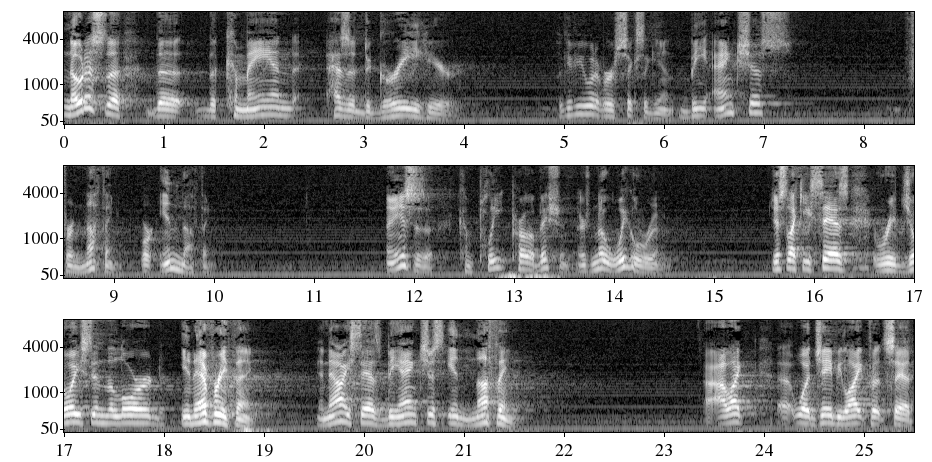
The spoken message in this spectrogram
Notice the, the, the command has a degree here. I'll give you what at verse 6 again. Be anxious for nothing or in nothing. I mean, this is a complete prohibition. There's no wiggle room. Just like he says, rejoice in the Lord in everything. And now he says, be anxious in nothing. I like Uh, what J.B. Lightfoot said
